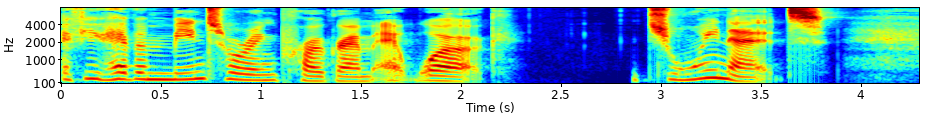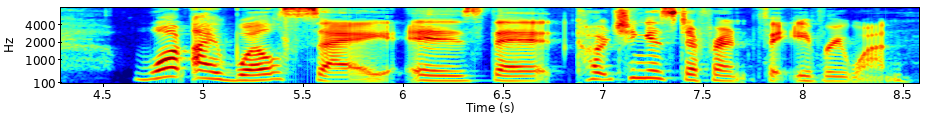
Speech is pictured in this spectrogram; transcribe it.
If you have a mentoring program at work, join it. What I will say is that coaching is different for everyone.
